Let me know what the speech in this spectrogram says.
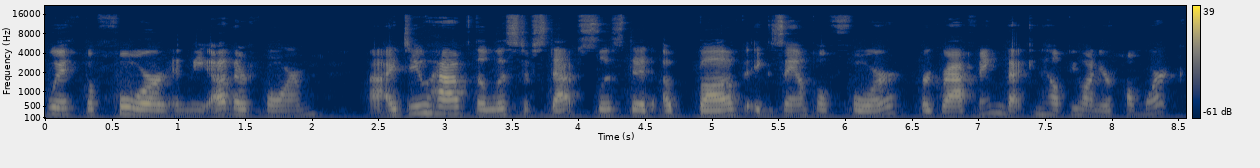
with before in the other form, I do have the list of steps listed above example 4 for graphing. That can help you on your homework.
